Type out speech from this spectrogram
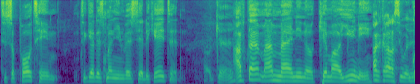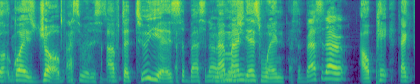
to support him to get this man university educated. Okay. After my man, you know, came out of uni, I of see what got, got his job. I see where this is. After going. two years, that's a bad scenario. My man just went. That's a bad scenario. I'll pay like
